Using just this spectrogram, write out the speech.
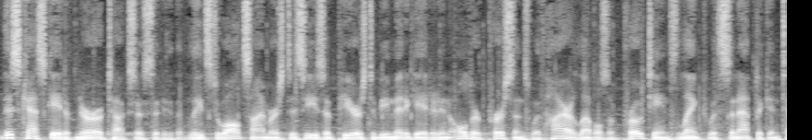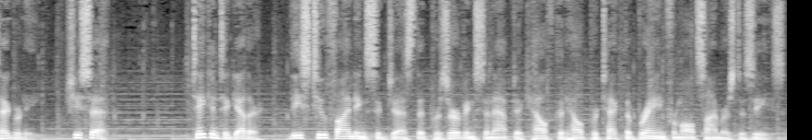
This cascade of neurotoxicity that leads to Alzheimer's disease appears to be mitigated in older persons with higher levels of proteins linked with synaptic integrity, she said. Taken together, these two findings suggest that preserving synaptic health could help protect the brain from Alzheimer's disease.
